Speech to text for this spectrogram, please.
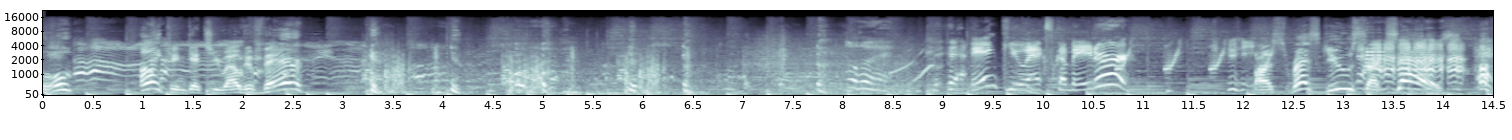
Oh? I can get you out of there. Thank you, excavator! Bus rescue success! Ouch!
